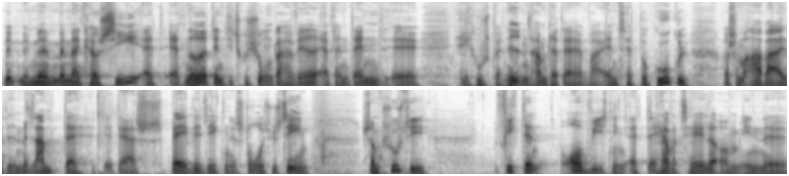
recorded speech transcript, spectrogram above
Men, men, men man kan jo sige, at, at noget af den diskussion, der har været, er blandt andet, øh, jeg kan ikke huske, hvad hed, men ham, der, der var ansat på Google, og som arbejdede med Lambda, deres bagvedliggende store system, som pludselig fik den overbevisning, at her var tale om en, øh,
